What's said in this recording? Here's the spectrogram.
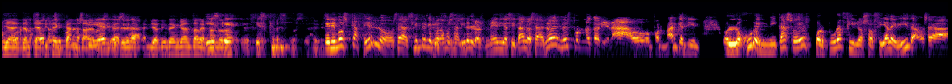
Y a, ti te encanta, y a ti te encanta, Alejandro. Es que, tenemos que hacerlo, o sea, siempre que podamos salir en los medios y tal, o sea, no, es por notoriedad o por marketing, os lo juro, en mi caso es por pura filosofía de vida, o sea,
